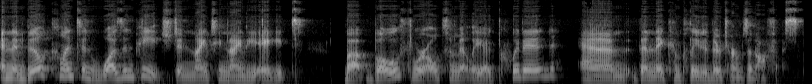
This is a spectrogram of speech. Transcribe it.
And then Bill Clinton was impeached in 1998, but both were ultimately acquitted, and then they completed their terms in office.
